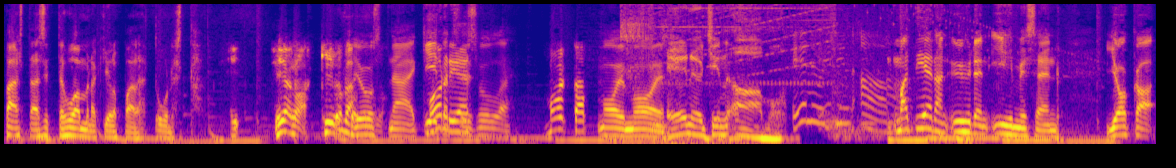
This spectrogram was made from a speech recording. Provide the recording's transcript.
päästään sitten huomenna kilpailemaan uudestaan. Hi- Hienoa, kiitos. Hyvä. Just näin. Kiitoksia Morjes. sulle. Moikka! Moi moi. Energin aamu. Energin aamu. Mä tiedän yhden ihmisen, joka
